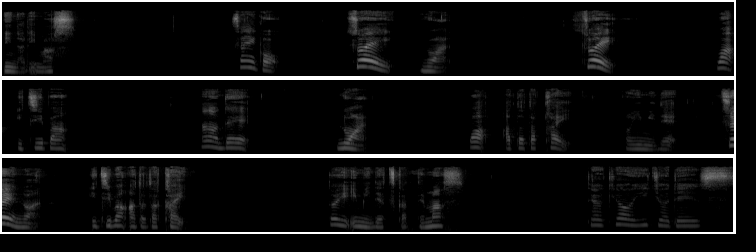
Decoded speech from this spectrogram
になります。最後、最暖。最は一番。なので、暖は暖かいの意味で、最暖、一番暖かいという意味で使ってます。では今日は以上です。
